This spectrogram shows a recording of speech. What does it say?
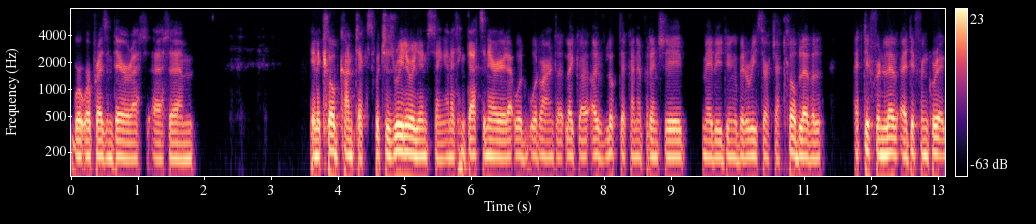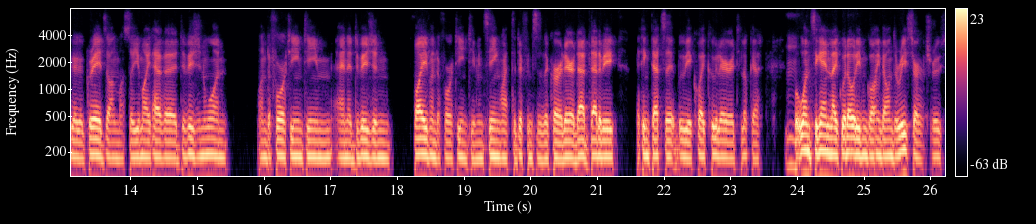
were, were present there at at um in a club context, which is really, really interesting. And I think that's an area that would would warrant it. Like I, I've looked at kind of potentially maybe doing a bit of research at club level at different level at different gra- grades almost. So you might have a Division One under fourteen team and a Division Five under fourteen team, and seeing what the differences occur there. That that'd be I think that's a would be a quite cool area to look at. Mm. But once again, like without even going down the research route,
